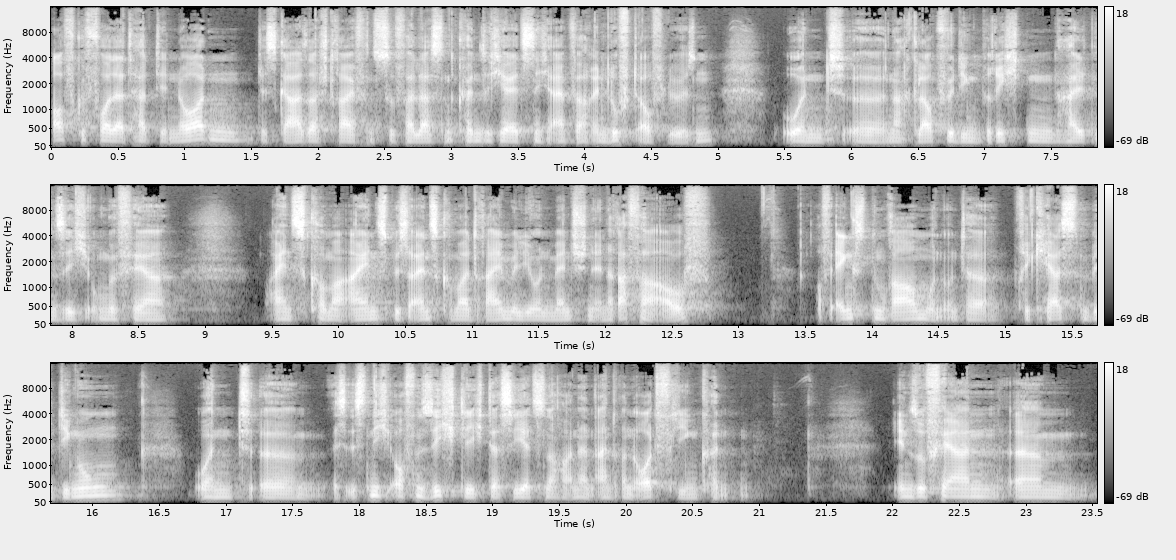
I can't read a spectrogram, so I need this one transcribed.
aufgefordert hat, den Norden des Gazastreifens zu verlassen, können sich ja jetzt nicht einfach in Luft auflösen. Und äh, nach glaubwürdigen Berichten halten sich ungefähr 1,1 bis 1,3 Millionen Menschen in Rafah auf auf engstem Raum und unter prekärsten Bedingungen. Und ähm, es ist nicht offensichtlich, dass sie jetzt noch an einen anderen Ort fliehen könnten. Insofern, ähm,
